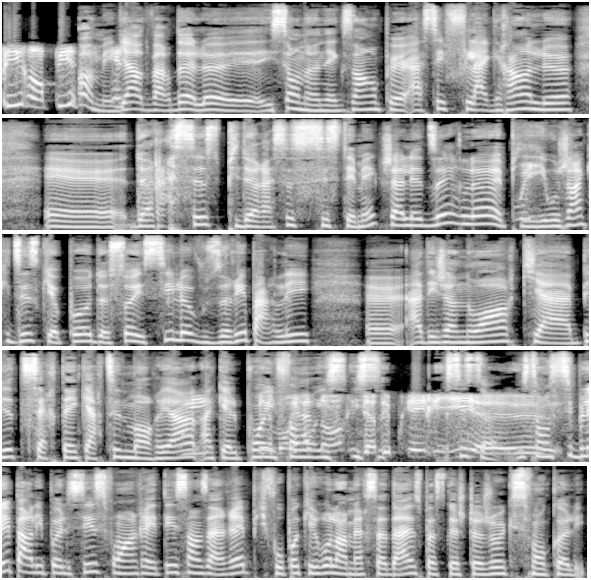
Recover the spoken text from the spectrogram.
pire en pire. Ah, mais regarde, Varda, là, euh, ici, on a un exemple assez flagrant là, euh, de racisme puis de racisme systémique, j'allais dire. Là. Puis Oui. aux gens qui disent qu'il n'y a pas de ça ici, là, vous irez parler euh, à des jeunes noirs qui habitent certains quartiers de Montréal, Oui. à quel point ils font... Ils, ça. euh, Ils sont ciblés par les policiers, ils se font arrêter sans arrêt, puis il faut pas qu'ils roulent en Mercedes parce que je te jure qu'ils se font coller.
